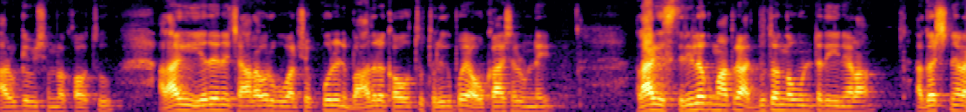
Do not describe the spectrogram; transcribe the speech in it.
ఆరోగ్య విషయంలో కావచ్చు అలాగే ఏదైనా చాలా వరకు వారు చెప్పుకోలేని బాధలు కావచ్చు తొలగిపోయే అవకాశాలు ఉన్నాయి. అలాగే స్త్రీలకు మాత్రం అద్భుతంగా ఉంటుంది ఈ నెల. ఆగస్టు నెల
